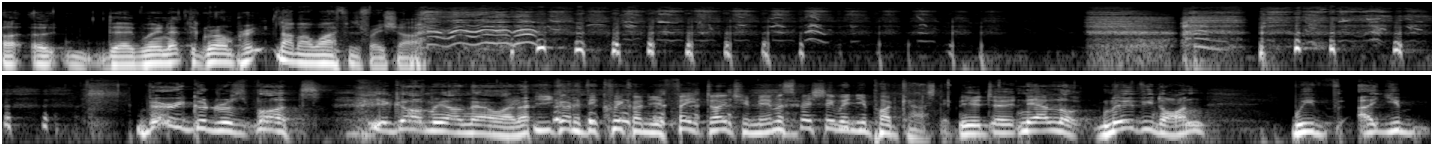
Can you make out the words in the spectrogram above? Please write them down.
Uh, uh, they weren't at the Grand Prix? No, my wife was very shy. Very good response. You got me on that one. you got to be quick on your feet, don't you, Mim? Especially when you're podcasting. You do. Now, look, moving on. We've uh, you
